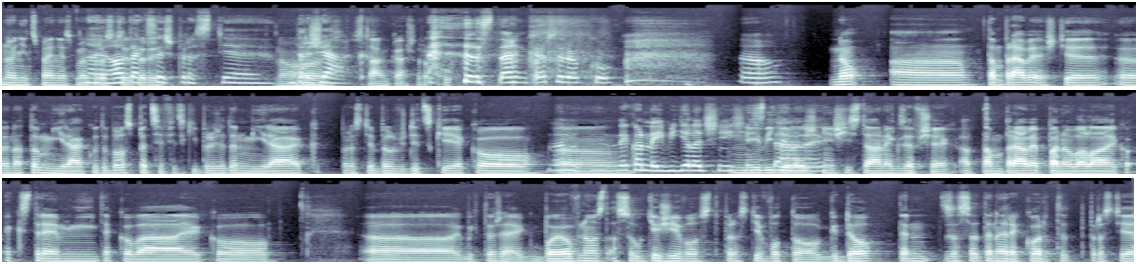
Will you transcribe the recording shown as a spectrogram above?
No nicméně jsme No prostě jo, tak tady... jsi prostě no, držák. Stánkař roku. Stánkař roku. No. No a tam právě ještě eh, na tom míráku to bylo specifický, protože ten mírák prostě byl vždycky jako, No, eh, jako nejvýdělečnější nejvýdělečnější stánek. ze všech. A tam právě panovala jako extrémní taková jako uh, jak bych to řekl, bojovnost a soutěživost prostě o to, kdo ten zase ten rekord prostě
